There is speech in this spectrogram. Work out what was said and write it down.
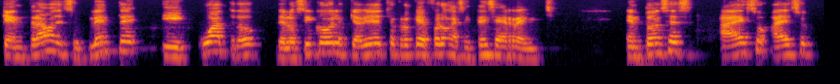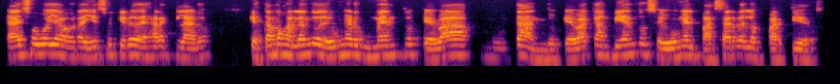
que entraba de suplente y cuatro de los cinco goles que había hecho creo que fueron asistencia de Revich. Entonces, a eso, a eso, a eso voy ahora y eso quiero dejar claro que estamos hablando de un argumento que va mutando, que va cambiando según el pasar de los partidos.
